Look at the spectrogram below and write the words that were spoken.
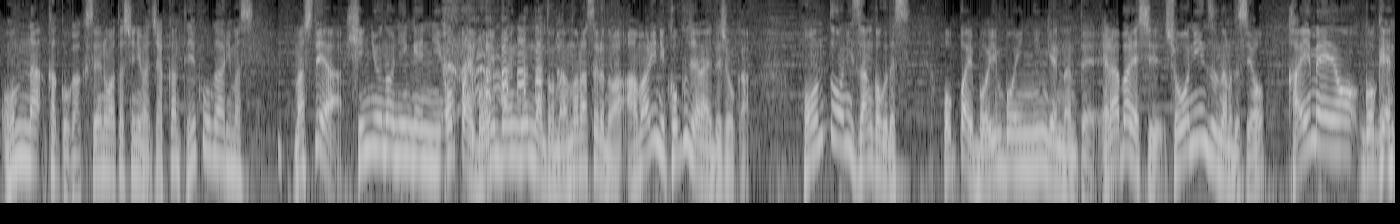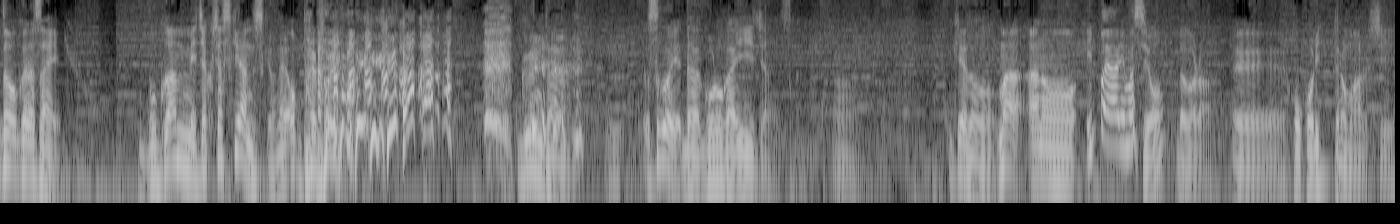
女過去学生の私には若干抵抗があります。ましてや貧乳の人間におっぱいボインボイン軍団と名乗らせるのはあまりに酷じゃないでしょうか。本当に残酷です。おっぱいボインボイン人間なんて選ばれし少人数なのですよ。解明をご検討ください。僕はめちゃくちゃ好きなんですけどねおっぱいボインボイン軍団。すごいだから語呂がいいじゃないですか。うん。けどまああのいっぱいありますよ。だからえー、誇りってのもあるし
